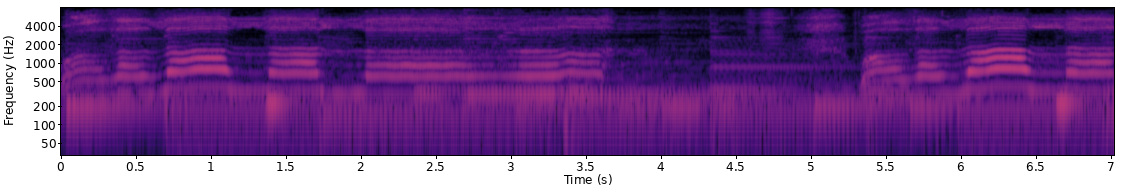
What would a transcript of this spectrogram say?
哇啦啦啦啦，哇啦啦啦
